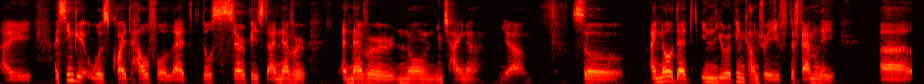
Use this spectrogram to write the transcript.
I I think it was quite helpful that those therapists I never I never known in China. Yeah, so I know that in European country, if the family uh,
